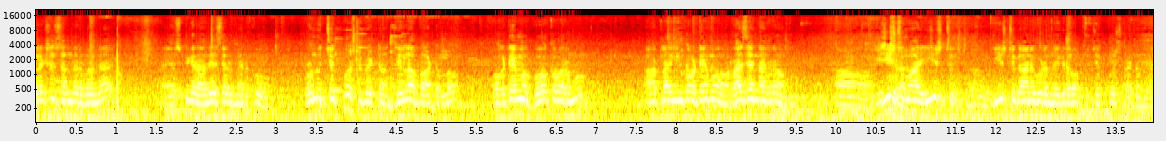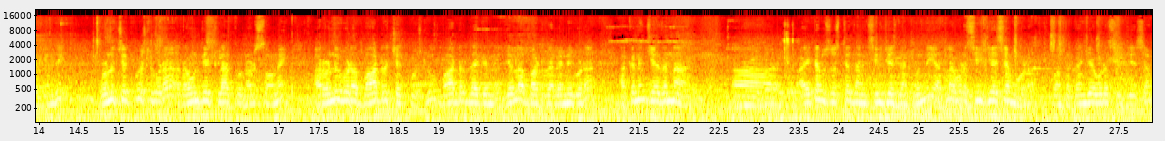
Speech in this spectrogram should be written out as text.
ఎలక్షన్ సందర్భంగా ఎస్పీ గారి ఆదేశాల మేరకు రెండు చెక్ పోస్టులు పెట్టాం జిల్లా బార్డర్లో. ఒకటేమో గోకవరము అట్లాగే ఇంకోటేమో రాజానగరం ఈస్ట్ మా ఈస్ట్ ఈస్ట్ గానిగూడెం దగ్గర ఒక చెక్ పోస్ట్ పెట్టడం జరిగింది. రెండు చెక్ పోస్టులు కూడా రౌండ్ ది క్లాక్ నడుస్తూ ఉన్నాయి. ఆ రెండు కూడా బార్డర్ చెక్ పోస్టులు బార్డర్ దగ్గర జిల్లా బార్డర్ అవన్నీ కూడా అక్కడి నుంచి ఏదన్నా ఐటమ్స్ వస్తే దానికి సీజ్ చేసేదానికి ఉంది. అట్లా కూడా సీజ్ చేసాం కూడా. కొంత గంజా కూడా సీజ్ చేసాం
